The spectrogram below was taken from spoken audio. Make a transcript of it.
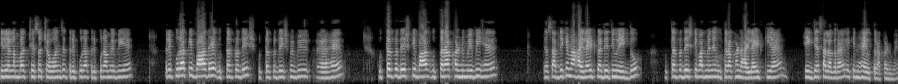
सीरियल नंबर छह सौ चौवन से त्रिपुरा। त्रिपुरा में भी है। त्रिपुरा के बाद है उत्तर प्रदेश। उत्तर प्रदेश में भी है। उत्तर प्रदेश के बाद उत्तराखंड में भी है। जैसा आप देखें, मैं हाईलाइट कर देती हूँ एक दो। उत्तर प्रदेश के बाद मैंने उत्तराखंड हाईलाइट किया है। एक जैसा लग रहा है, लेकिन है उत्तराखंड में।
